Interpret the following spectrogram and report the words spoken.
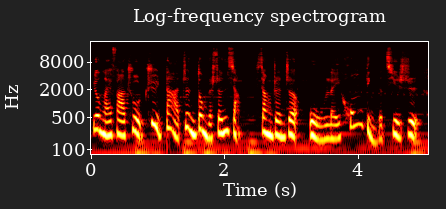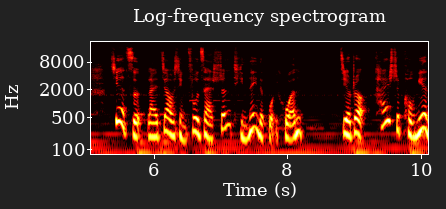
用来发出巨大震动的声响，象征着五雷轰顶的气势，借此来叫醒附在身体内的鬼魂。接着开始口念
